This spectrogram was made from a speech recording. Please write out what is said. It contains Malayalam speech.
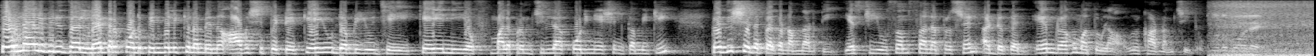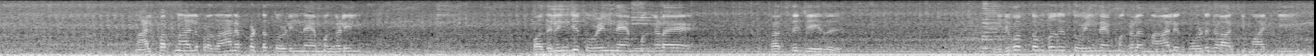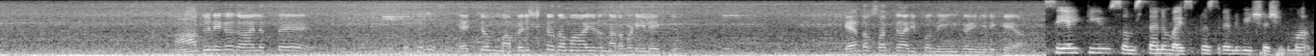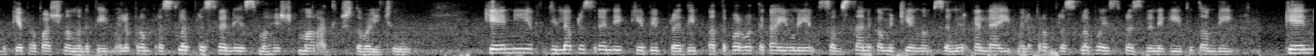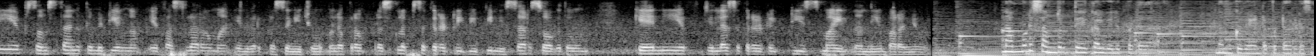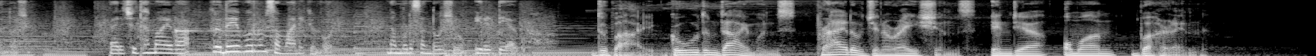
തൊഴിലാളി വിരുദ്ധ ലേബർ കോഡ് പിൻവലിക്കണമെന്ന് ആവശ്യപ്പെട്ട് K U W J K N E F Malappuram ജില്ലാ കോർഡിനേഷൻ കമ്മിറ്റി പ്രതിഷേധ പ്രകടനം നടത്തി. എസ് ടി യു സംസ്ഥാന പ്രസിഡന്റ് അഡ്വക്കേറ്റ് എം റഹ്മത്തുള്ള ഉദ്ഘാടനം ചെയ്തു. പ്രധാനപ്പെട്ട തൊഴിൽ നിയമങ്ങളിൽ പതിനഞ്ച് തൊഴിൽ നിയമങ്ങളെ റദ്ദ് ചെയ്ത് ഇരുപത്തൊമ്പത് തൊഴിൽ നിയമങ്ങളെ നാല് കോഡുകളാക്കി മാറ്റി ആധുനിക കാലത്തെ ഏറ്റവും അപരിഷ്കൃതമായൊരു നടപടിയിലേക്ക് കേന്ദ്ര സർക്കാർ ഇപ്പോൾ നീങ്ങിക്കഴിഞ്ഞിരിക്കുകയാണ്. സി ഐ ടി യു സംസ്ഥാന വൈസ് പ്രസിഡന്റ് വി ശശികുമാർ മുഖ്യപ്രഭാഷണം നടത്തി. Malappuram press club president S Mahesh Kumar അധ്യക്ഷത വഹിച്ചു. കെ എൻ ഇ എഫ് ജില്ലാ പ്രസിഡന്റ് കെ പി പ്രദീപ് പത്രപ്രവർത്തക യൂണിയൻ സംസ്ഥാന കമ്മിറ്റി അംഗം Sameer Kallayi Malappuram press club vice president Geethu Thampi K N E F സംസ്ഥാന കമ്മിറ്റി അംഗം എ ഫസ്ല റഹ്മാൻ എന്നിവർ പ്രസംഗിച്ചു. Malappuram press club secretary V P Nisar സ്വാഗതവും കെ എൻ ഇ എഫ് ജില്ലാ സെക്രട്ടറി ടി ഇസ്മായിൽ നന്ദിയും പറഞ്ഞു. നമ്മുടെ സംതൃപ്തിയേക്കാൾ വിലപ്പെട്ടതാണ് നമുക്ക് വേണ്ടപ്പെട്ടവരുടെ സന്തോഷം. പരിശുദ്ധമായവ ഹൃദയപൂർവം സമ്മാനിക്കുമ്പോൾ നമ്മുടെ സന്തോഷവും ഇരട്ടിയാകും. Dubai golden diamonds pride of generations India Oman Bahrain.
